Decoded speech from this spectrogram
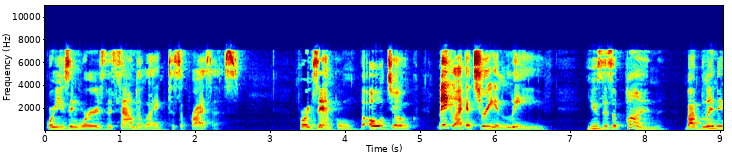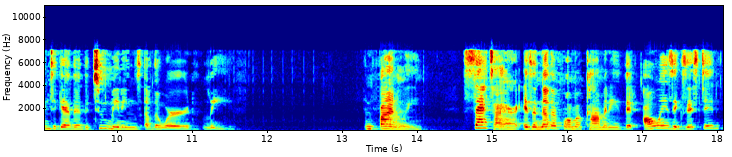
or using words that sound alike to surprise us. For example, the old joke, make like a tree and leave, uses a pun by blending together the two meanings of the word leave. And finally, satire is another form of comedy that always existed,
